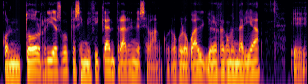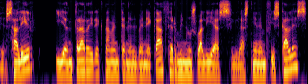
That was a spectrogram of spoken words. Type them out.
con todo el riesgo que significa entrar en ese banco. ¿no? Con lo cual yo les recomendaría eh, salir y entrar directamente en el BNK, hacer minusvalías si las tienen fiscales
